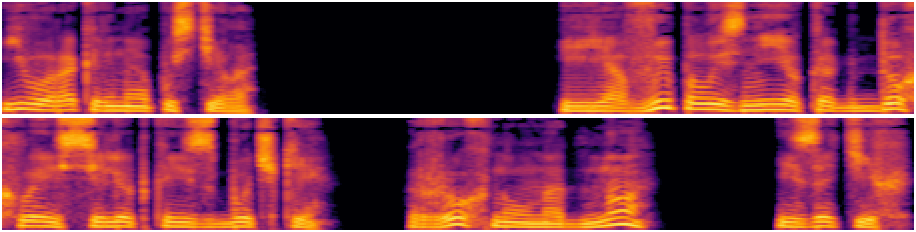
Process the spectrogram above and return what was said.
его раковина опустела. И я выпал из нее, как дохлая селедка из бочки, рухнул на дно и затих.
